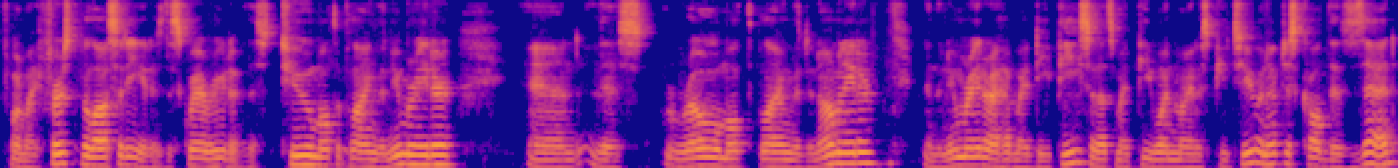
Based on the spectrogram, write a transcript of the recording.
For my first velocity, it is the square root of this 2 multiplying the numerator and this rho multiplying the denominator. In the numerator, I have my dp, so that's my p1 minus p2, and I've just called this z,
